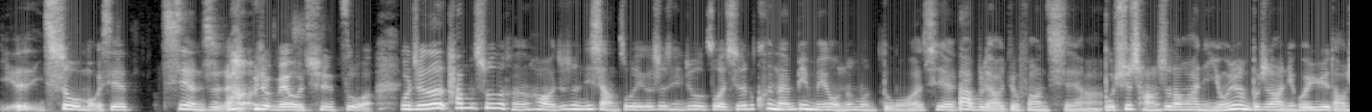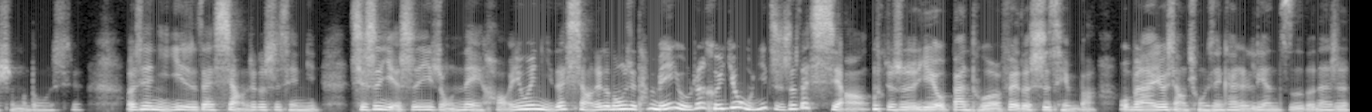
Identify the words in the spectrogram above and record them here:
也受某些。限制，然后就没有去做。我觉得他们说的很好，就是你想做一个事情就做，其实困难并没有那么多，而且大不了就放弃啊。不去尝试的话，你永远不知道你会遇到什么东西。而且你一直在想这个事情，你其实也是一种内耗，因为你在想这个东西，它没有任何用，你只是在想，就是也有半途而废的事情吧。我本来又想重新开始练字的，但是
